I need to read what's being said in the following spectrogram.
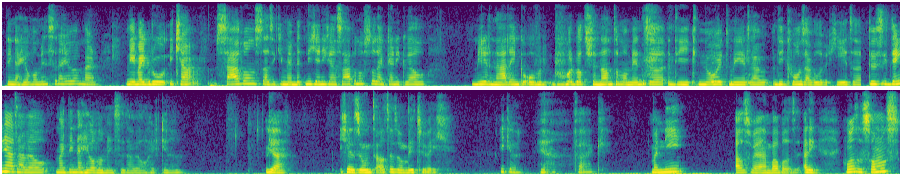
Ik denk dat heel veel mensen dat hebben, maar... Nee, maar ik bedoel, ik ga s'avonds, als ik in mijn bed niet ga niet gaan slapen of zo, dan kan ik wel meer nadenken over bijvoorbeeld gênante momenten die ik nooit meer zou, die ik gewoon zou willen vergeten. Dus ik denk dat dat wel, maar ik denk dat heel veel mensen dat wel herkennen. Ja. Jij zoont altijd zo'n beetje weg. Ik hè? Ja, vaak. Maar niet als wij aan het babbelen zijn. Allee, gewoon zo soms,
